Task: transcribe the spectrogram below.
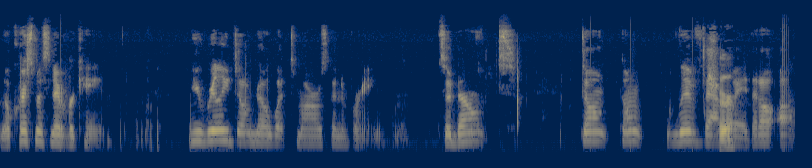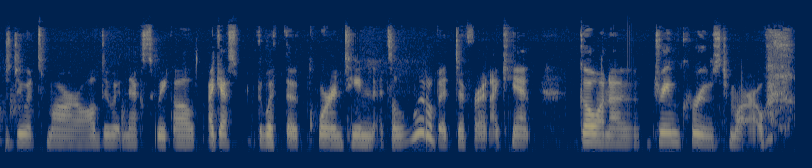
No, Christmas never came. You really don't know what tomorrow's going to bring, so don't, don't, don't live that Sure. way. That I'll, I'll do it tomorrow. I'll do it next week. I'll, I guess, with the quarantine, it's a little bit different. I can't go on a dream cruise tomorrow.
